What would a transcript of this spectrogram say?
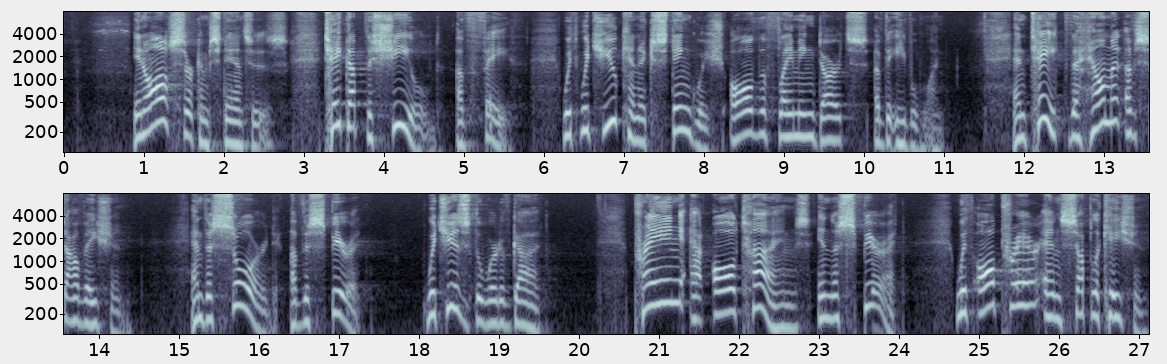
In all circumstances, take up the shield of faith with which you can extinguish all the flaming darts of the evil one. And take the helmet of salvation and the sword of the Spirit, which is the Word of God, praying at all times in the Spirit with all prayer and supplication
